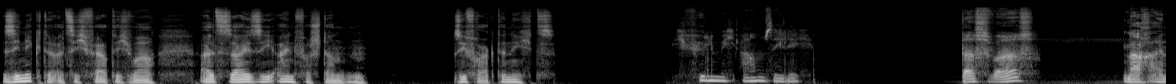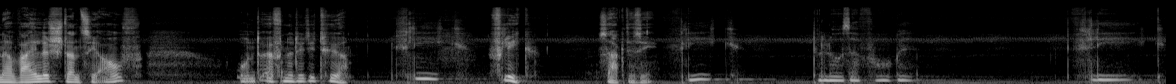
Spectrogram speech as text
Sie nickte, als ich fertig war, als sei sie einverstanden. Sie fragte nichts. Ich fühle mich armselig. Das war's? Nach einer Weile stand sie auf und öffnete die Tür. Flieg. Flieg, sagte sie. Flieg, du loser Vogel. Flieg.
